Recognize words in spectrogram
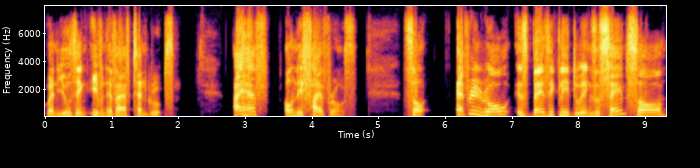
when using even if I have 10 groups? I have only five rows. So every row is basically doing the same. So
